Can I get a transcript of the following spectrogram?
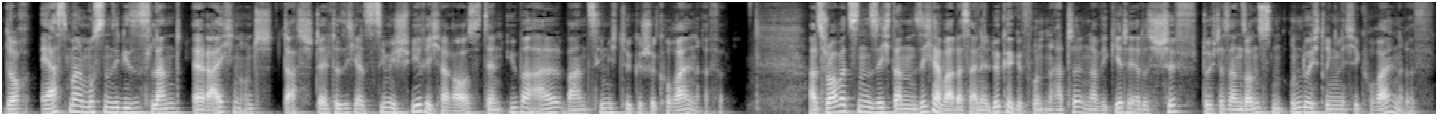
Doch erstmal mussten sie dieses Land erreichen und das stellte sich als ziemlich schwierig heraus, denn überall waren ziemlich tückische Korallenriffe. Als Robertson sich dann sicher war, dass er eine Lücke gefunden hatte, navigierte er das Schiff durch das ansonsten undurchdringliche Korallenriff.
